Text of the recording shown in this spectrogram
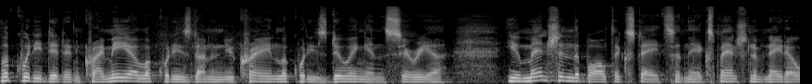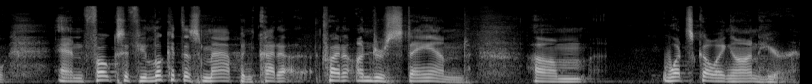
Look what he did in Crimea, look what he's done in Ukraine, look what he's doing in Syria. You mentioned the Baltic states and the expansion of NATO. And folks, if you look at this map and kind of try to understand um, what's going on here,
